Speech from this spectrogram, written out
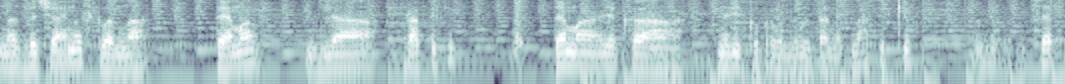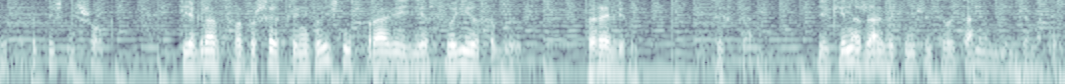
надзвичайно складна тема для практиків, тема, яка нерідко приводить до летальних наслідків, сепсис септичний шок. І якраз в акушерсько-гінекологічній справі є свої особливості перебігу цих станів, які, на жаль, закінчуються летальними і для матерів.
